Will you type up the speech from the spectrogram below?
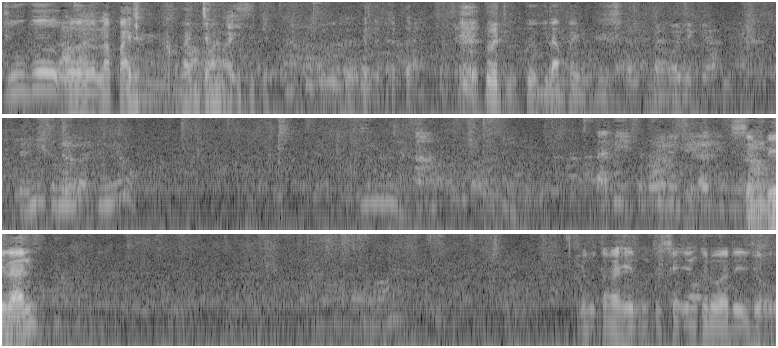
Juga? Oh lapan. Macam Betul-betul pergi lapan. Sembilan set yang kedua dari Johor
